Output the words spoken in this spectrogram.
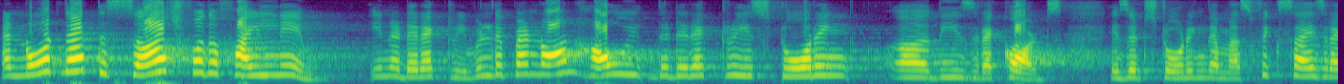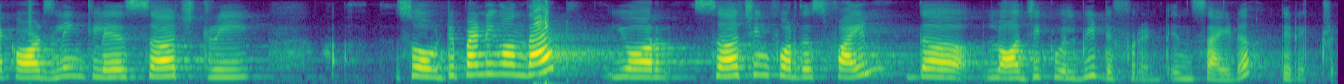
And note that the search for the file name in a directory will depend on how the directory is storing uh, these records. Is it storing them as fixed size records, linked list, search tree. So, depending on that you are searching for this file the logic will be different inside a directory.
